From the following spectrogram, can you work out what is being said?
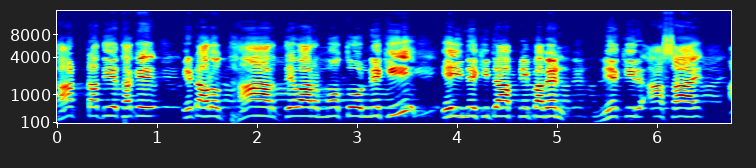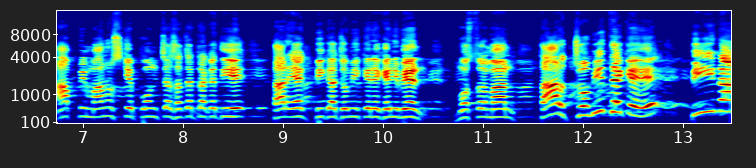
ধারটা দিয়ে থাকে, এটা হলো ধার দেওয়ার মতো নেকি, এই নেকিটা আপনি পাবেন। নেকির আশায় আপনি মানুষকে পঞ্চাশ হাজার টাকা দিয়ে তার এক বিঘা জমিকে রেখে নেবেন। মুসলমান, তার জমি থেকে বিনা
